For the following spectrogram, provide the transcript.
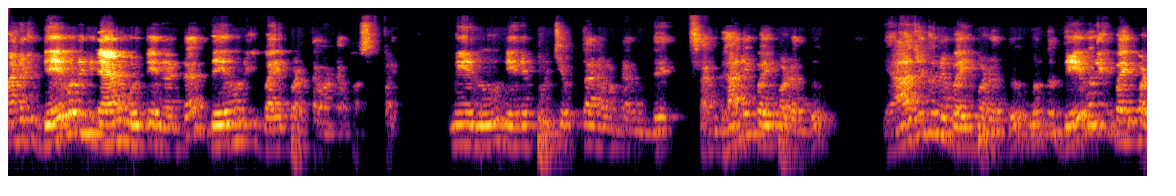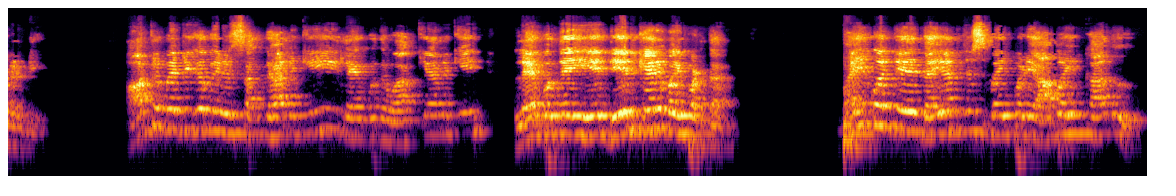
మనకి దేవునికి జ్ఞానం ఉంటేనంట దేవునికి భయపడతామంట ఫస్ట్ మీరు నేను ఎప్పుడు చెప్తానే ఉంటాను సంఘానికి భయపడద్దు యాజకుని భయపడద్దు ముందు దేవునికి భయపడండి. ఆటోమేటిక్గా మీరు సంఘానికి లేకపోతే వాక్యానికి లేకపోతే ఏ దేనికైనా భయపడతారు. భయం అంటే దయాన్ని చూసి భయపడే ఆ భయం కాదు.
